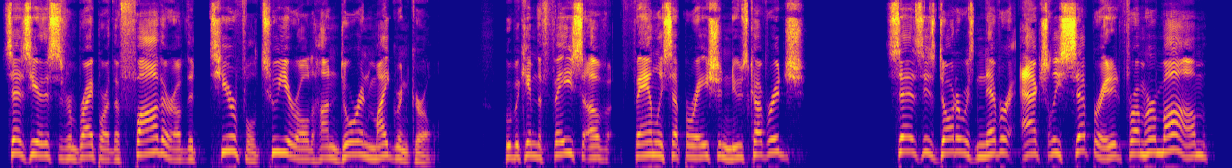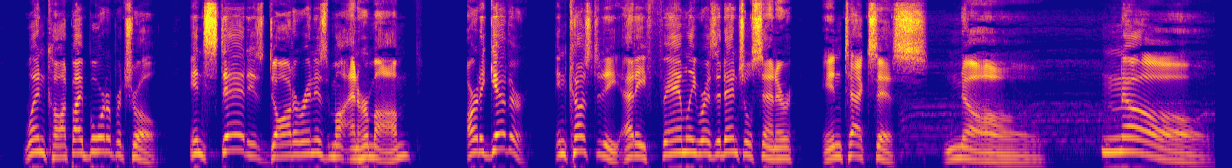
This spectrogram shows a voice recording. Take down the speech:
says here, this is from Breitbart. The father of the tearful two-year-old Honduran migrant girl who became the face of family separation news coverage says his daughter was never actually separated from her mom when caught by Border Patrol. Instead, his daughter and his mom and her mom are together in custody at a family residential center in Texas. No. No.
